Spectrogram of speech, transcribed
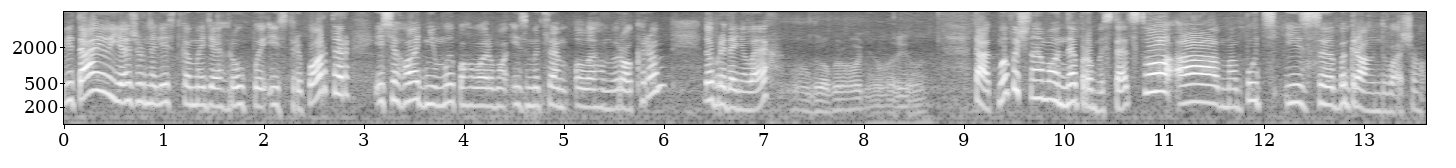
Вітаю, я журналістка медіагрупи Іст Репортер. І сьогодні ми поговоримо із митцем Олегом Рокером. Добрий день, Олег. Доброго дня, Маріна. Так, ми почнемо не про мистецтво, а мабуть, із бекграунду вашого.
